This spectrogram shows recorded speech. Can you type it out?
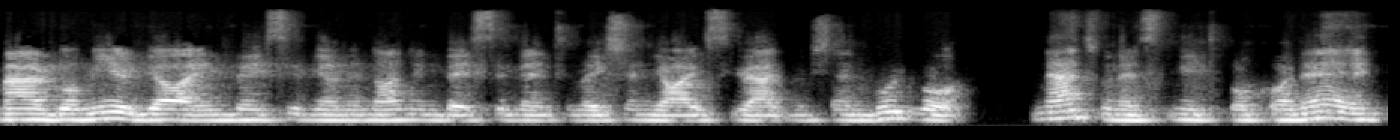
مرگ‌ومیر یا invasive یا non-invasive ventilation یا ICU admission بود رو نتونست meet بکنه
